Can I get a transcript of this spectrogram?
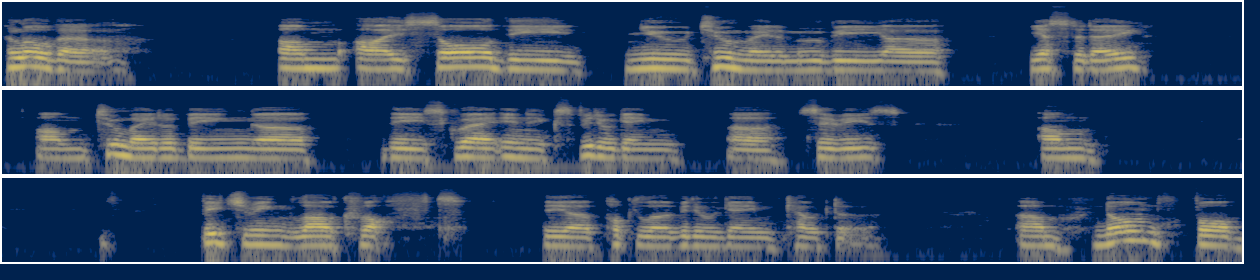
Hello there. Um, I saw the new Tomb Raider movie uh, yesterday. Um, Tomb Raider being uh, the Square Enix video game uh, series, um, featuring Lara Croft, the uh, popular video game character, um, known for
